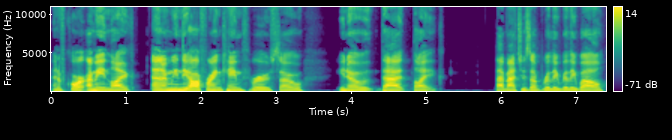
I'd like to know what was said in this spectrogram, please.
and of course i mean like and i mean the offering came through so you know that like that matches up really, really well.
